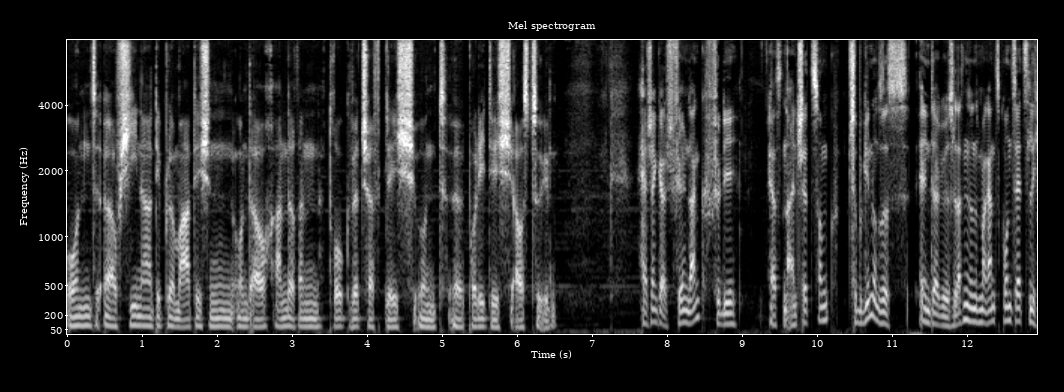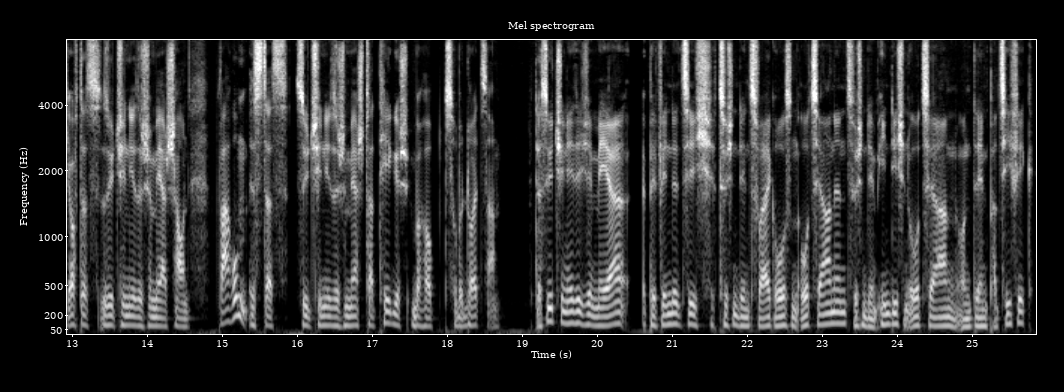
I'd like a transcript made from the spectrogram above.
und auf China diplomatischen und auch anderen Druck wirtschaftlich und äh, politisch auszuüben. Herr Schenkersch, vielen Dank für die ersten Einschätzung. Zu Beginn unseres Interviews lassen Sie uns mal ganz grundsätzlich auf das südchinesische Meer schauen. Warum ist das südchinesische Meer strategisch überhaupt so bedeutsam? Das südchinesische Meer befindet sich zwischen den zwei großen Ozeanen, zwischen dem Indischen Ozean und dem Pazifik.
